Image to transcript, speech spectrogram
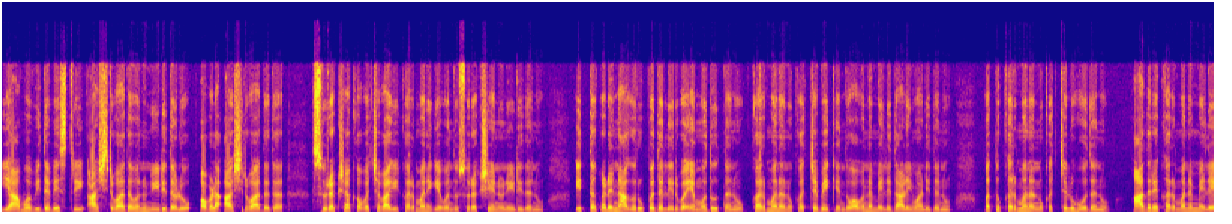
ಯಾವ ವಿಧವೆ ಸ್ತ್ರೀ ಆಶೀರ್ವಾದವನ್ನು ನೀಡಿದಳೋ ಅವಳ ಆಶೀರ್ವಾದದ ಸುರಕ್ಷಾ ಕವಚವಾಗಿ ಕರ್ಮನಿಗೆ ಒಂದು ಸುರಕ್ಷೆಯನ್ನು ನೀಡಿದನು. ಇತ್ತ ಕಡೆ ನಾಗರೂಪದಲ್ಲಿರುವ ಯಮದೂತನು ಕರ್ಮನನ್ನು ಕಚ್ಚಬೇಕೆಂದು ಅವನ ಮೇಲೆ ದಾಳಿ ಮಾಡಿದನು ಮತ್ತು ಕರ್ಮನನ್ನು ಕಚ್ಚಲು ಹೋದನು. ಆದರೆ ಕರ್ಮನ ಮೇಲೆ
